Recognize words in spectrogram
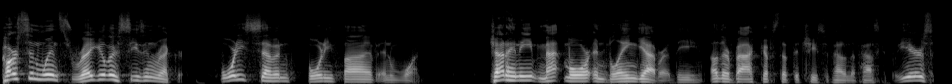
Carson Wentz regular season record 47, 45, and 1. Chad Henne, Matt Moore, and Blaine Gabbert, the other backups that the Chiefs have had in the past couple years,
